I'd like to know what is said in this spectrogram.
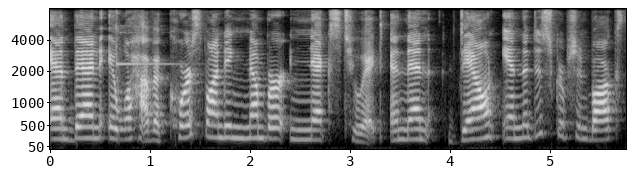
and then it will have a corresponding number next to it. And then down in the description box,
